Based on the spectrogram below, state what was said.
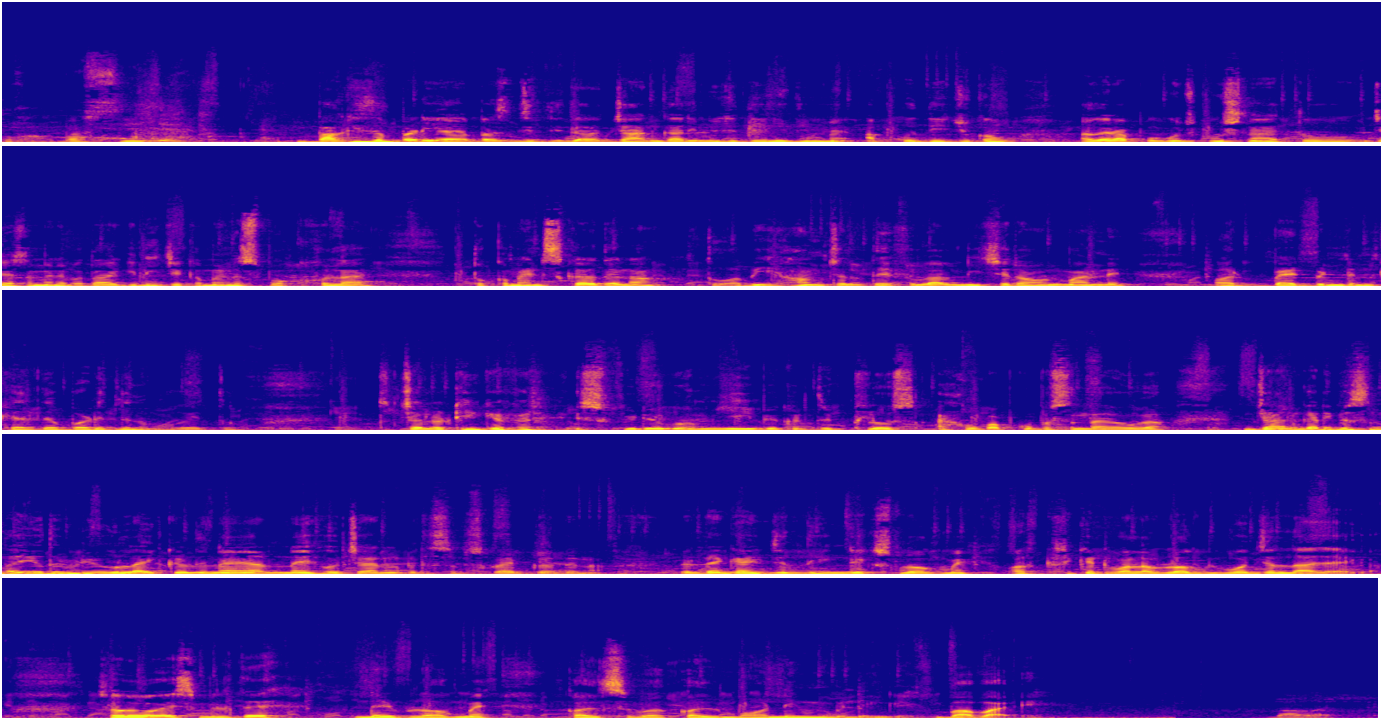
तो हाँ बस यही है। बाकी सब बढ़िया है। बस जितनी जानकारी मुझे देनी थी, मैं आपको दे चुका हूँ। अगर आपको कुछ पूछना है तो जैसा मैंने बताया कि नीचे कमेंट्स बॉक्स खुला है। तो कमेंट्स कर देना। तो अभी हम चलते हैं फ़िलहाल नीचे राउंड मारने और बैडमिंटन खेलते बड़े दिन हो गए तो। तो चलो ठीक है फिर, इस वीडियो को हम यहीं पे करते क्लोज आई होप आपको पसंद आया होगा। जानकारी पसंद आई हो तो वीडियो को लाइक कर देना यार। नए हो चैनल पे तो सब्सक्राइब कर देना। मिलते हैं गाइस जल्दी नेक्स्ट व्लॉग में और क्रिकेट वाला व्लॉग भी बहुत जल्द आ जाएगा। चलो गाइस मिलते हैं नए व्लॉग में। कल सुबह, कल मॉर्निंग में मिलेंगे। Bye bye bye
